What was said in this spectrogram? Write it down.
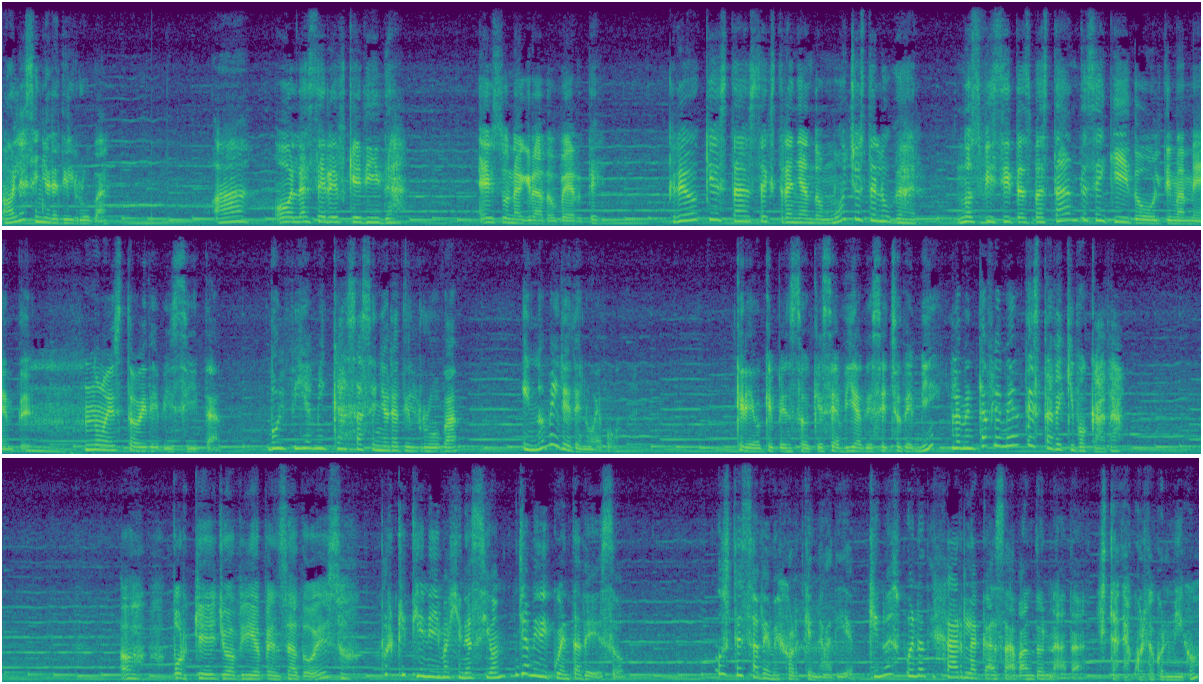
Hola, señora Dilruba. Ah, hola, Seref querida. Es un agrado verte. Creo que estás extrañando mucho este lugar. Nos visitas bastante seguido últimamente. Mm, no estoy de visita. Volví a mi casa, señora Dilruba, y no me iré de nuevo. Creo que pensó que se había deshecho de mí. Lamentablemente estaba equivocada. Oh, ¿Por qué yo habría pensado eso? Porque tiene imaginación. Ya me di cuenta de eso. Usted sabe mejor que nadie que no es bueno dejar la casa abandonada. ¿Está de acuerdo conmigo?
